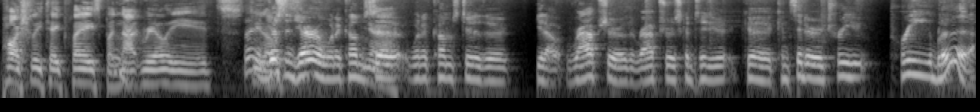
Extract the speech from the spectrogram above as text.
partially take place but not really. It's you know, just in general, when it comes Yeah. to when it comes to the you know rapture, the rapture is considered c- considered a tree pre blah.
